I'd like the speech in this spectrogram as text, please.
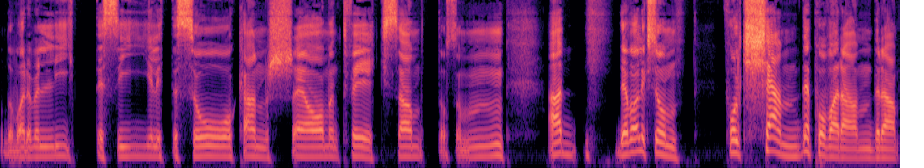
Och då var det väl lite si, lite så, kanske, ja, men tveksamt. Och så, mm, ja, det var liksom, folk kände på varandra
